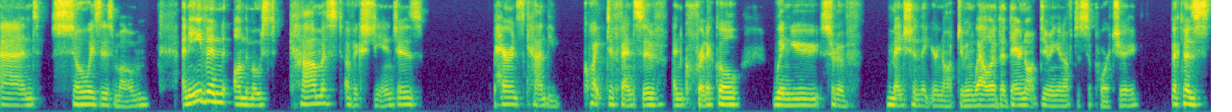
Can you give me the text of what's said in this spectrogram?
and so is his mom. And even on the most calmest of exchanges, parents can be quite defensive and critical when you sort of mention that you're not doing well or that they're not doing enough to support you because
